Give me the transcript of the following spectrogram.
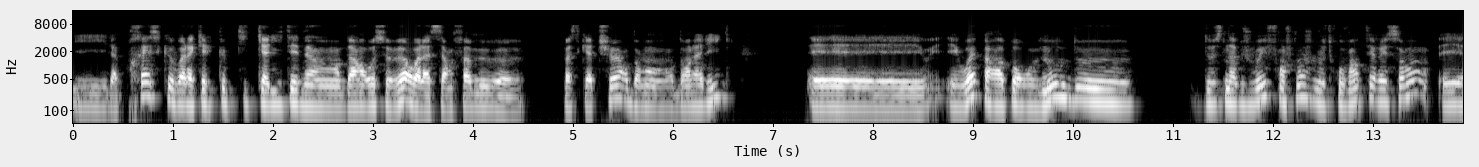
Il a presque, voilà, quelques petites qualités d'un, receveur. Voilà, c'est un fameux euh, pass catcher dans, la ligue. Et, ouais, par rapport au nombre de, snaps joués, franchement, je le trouve intéressant. Et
